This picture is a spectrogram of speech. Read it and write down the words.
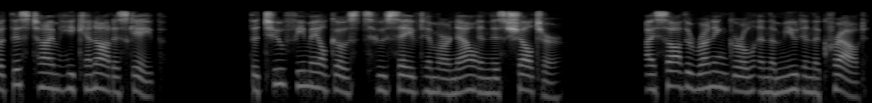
But this time he cannot escape. The two female ghosts who saved him are now in this shelter. I saw the running girl and the mute in the crowd.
